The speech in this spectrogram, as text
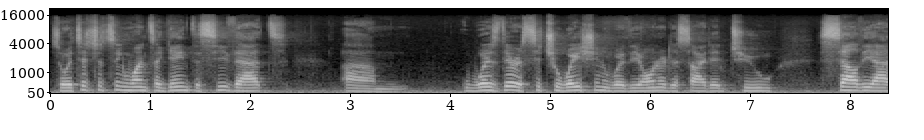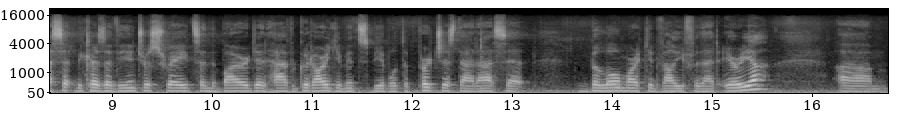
So it's interesting once again to see that um, was there a situation where the owner decided to sell the asset because of the interest rates and the buyer did have good arguments to be able to purchase that asset below market value for that area. Um,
